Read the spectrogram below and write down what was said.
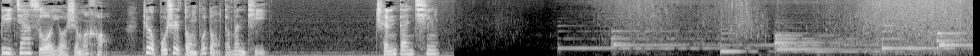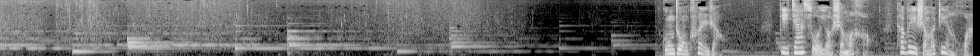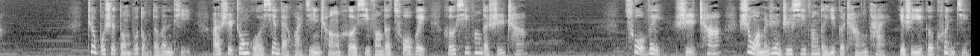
毕加索有什么好？这不是懂不懂的问题。陈丹青。公众困扰：毕加索有什么好？他为什么这样画？这不是懂不懂的问题，而是中国现代化进程和西方的错位和西方的时差。错位时差是我们认知西方的一个常态，也是一个困境。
